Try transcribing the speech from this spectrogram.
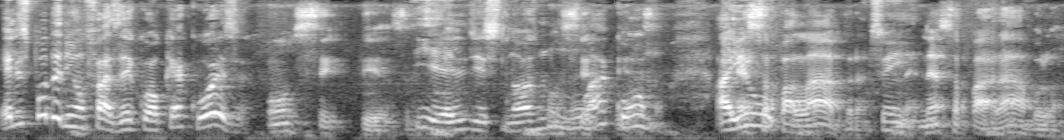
eles poderiam fazer qualquer coisa. Com certeza. E ele disse: nós não, não há como. Aí Essa o... palavra, Sim. nessa parábola,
